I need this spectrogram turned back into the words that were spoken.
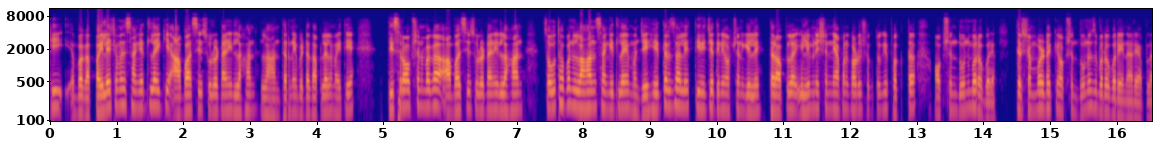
की बघा पहिल्या याच्यामध्ये सांगितलंय की आभासी सुलट आणि लहान लहान तर नाही भेटत आपल्याला माहिती आहे तिसरा ऑप्शन बघा आभासी सुलट आणि लहान. चौथा पण लहान सांगितलंय म्हणजे हे तर झाले तिन्हीचे तिन्ही ऑप्शन गेले. तर आपलं इलिमिनेशनने आपण काढू शकतो की फक्त ऑप्शन दोन बरोबर आहे. तर शंभर टक्के ऑप्शन दोनच बरोबर येणार आहे आपलं.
